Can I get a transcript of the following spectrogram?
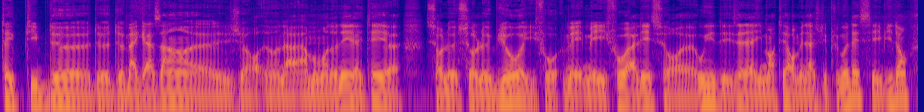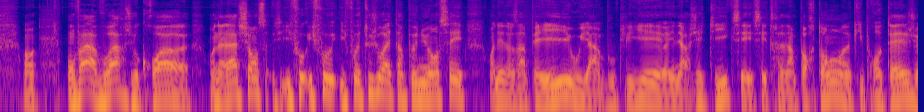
tel type de, de, de magasin. Euh, genre, on a à un moment donné, il a été euh, sur le sur le bio. Il faut, mais mais il faut aller sur euh, oui des aides alimentaires aux ménages les plus modestes. C'est évident. On va avoir, je crois, on a la chance. Il faut il faut il faut toujours être un peu nuancé. On est dans un pays où il y a un bouclier énergétique, c'est très important, qui protège,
